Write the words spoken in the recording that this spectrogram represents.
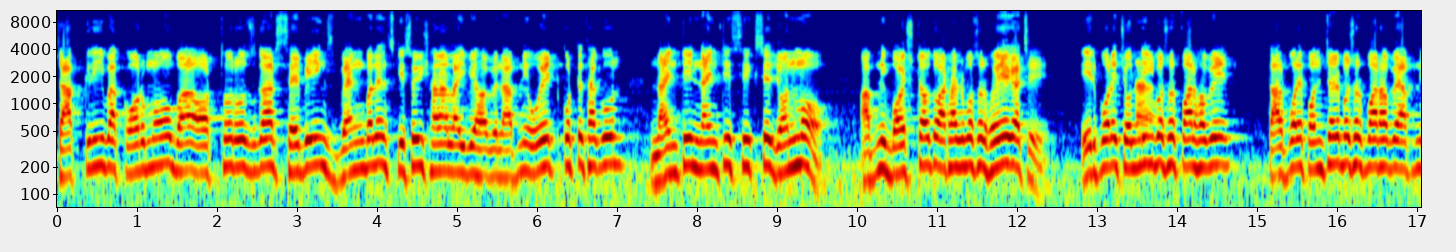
চাকরি বা কর্ম বা অর্থ রোজগার সেভিংস ব্যাংক ব্যালেন্স কিছুই সারা লাইভে হবে না। আপনি ওয়েট করতে থাকুন। নাইনটিন নাইনটি সিক্সে জন্ম। আপনি বয়সটাও তো আঠাশ বছর হয়ে গেছে। এরপরে চল্লিশ বছর পার হবে। তারপরে পঞ্চাশ বছর পার হবে আপনি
